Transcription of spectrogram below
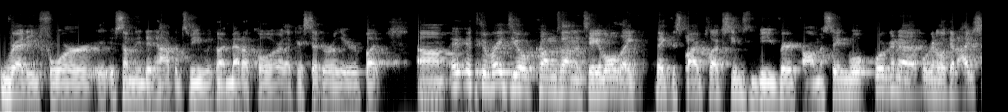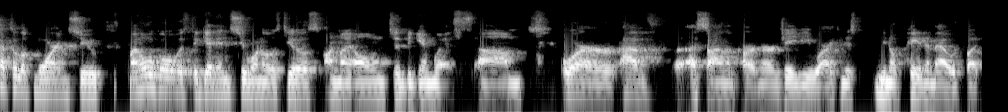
ready for if something did happen to me with my medical or like I said earlier. But um, if, the right deal comes on the table, like like this fiveplex seems to be very promising, we'll, we're gonna we're gonna look at. It. I just have to look more into. My whole goal was to get into one of those deals on my own to begin with, um, or have a silent partner JV where I can just you know pay them out. But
